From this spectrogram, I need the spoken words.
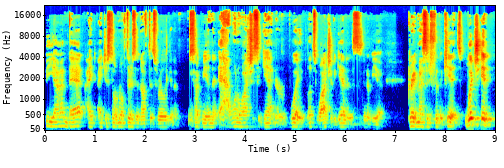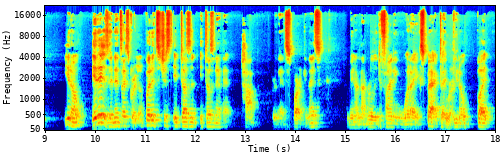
beyond that, I, I just don't know if there's enough that's really going to suck me in. That ah, I want to watch this again, or boy, let's watch it again, and this is going to be a great message for the kids. Which it you know it is, and it's great, Yeah. but it's just it doesn't it doesn't have that pop or that spark, and that's. I mean, I'm not really defining what I expect, I, Right. you know, but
